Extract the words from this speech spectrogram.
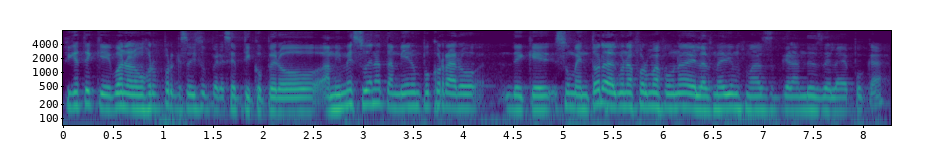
Fíjate que, bueno, a lo mejor porque soy súper escéptico, pero a mí me suena también un poco raro de que su mentora de alguna forma fue una de las mediums más grandes de la época,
